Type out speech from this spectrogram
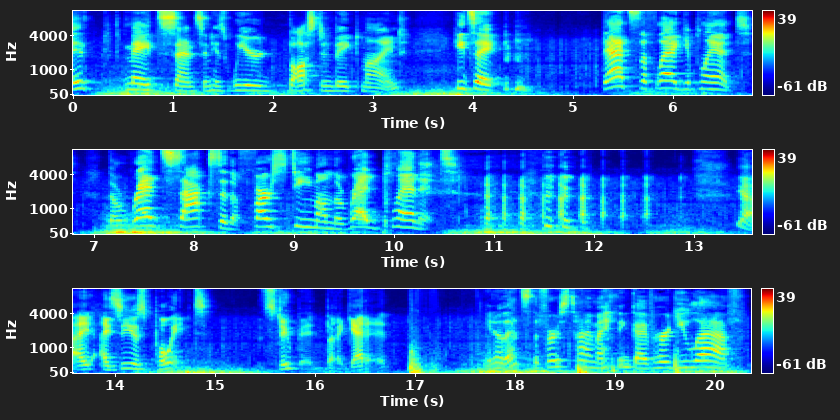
it made sense in his weird Boston baked mind. He'd say, That's the flag you plant. The Red Sox are the first team on the red planet. Yeah, I, I see his point. It's stupid, but I get it. You know, that's the first time I think I've heard you laugh.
